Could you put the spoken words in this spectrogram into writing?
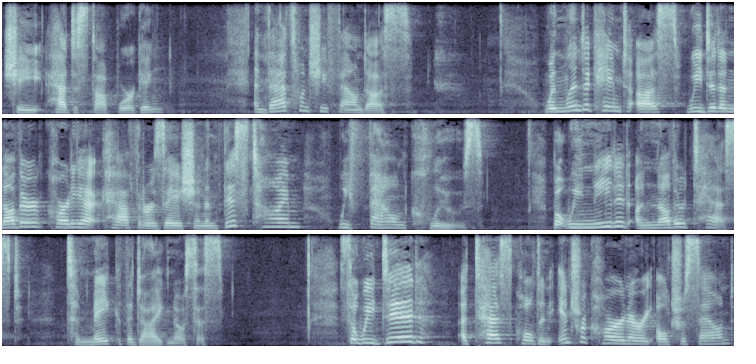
She had to stop working. And that's when she found us. When Linda came to us, we did another cardiac catheterization, and this time we found clues. But we needed another test to make the diagnosis. So we did a test called an intracoronary ultrasound,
